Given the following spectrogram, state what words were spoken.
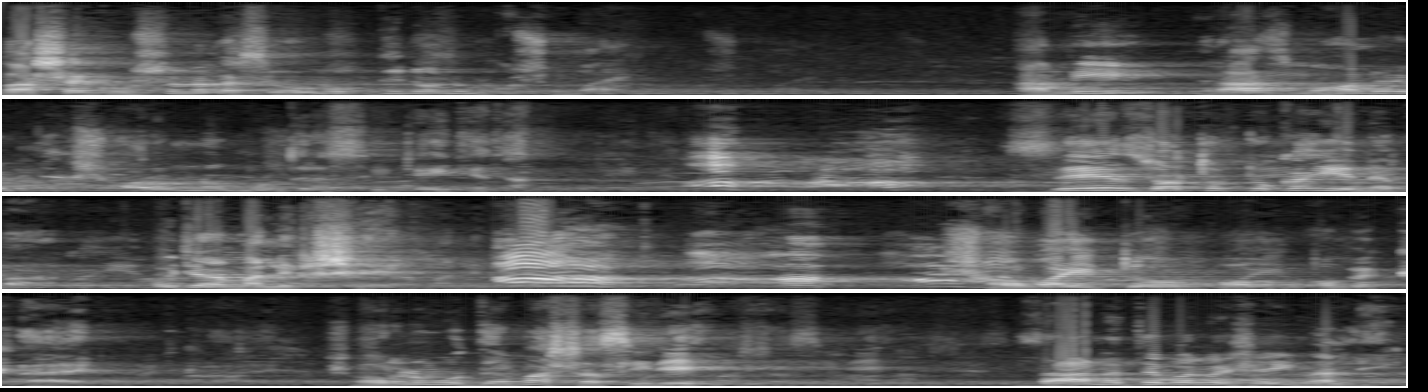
বাদশাহ ঘোষণা করছে অমুক দিন অমুক সময় আমি রাজমহলের স্বর্ণ মুদ্রা সিটাইতে থাকব। যে যত টোকাইয়ে নেবা ওইটার মালিক সে। সবাই তো অপেক্ষায়। স্বর্ণ মুদ্রা বাসা সিরে যা নিতে পারবে সেই মালিক।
